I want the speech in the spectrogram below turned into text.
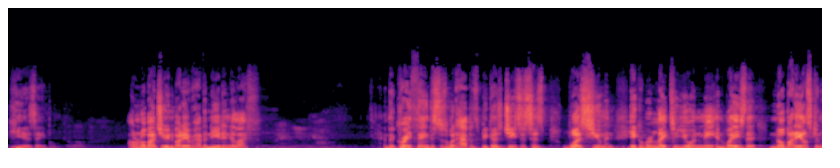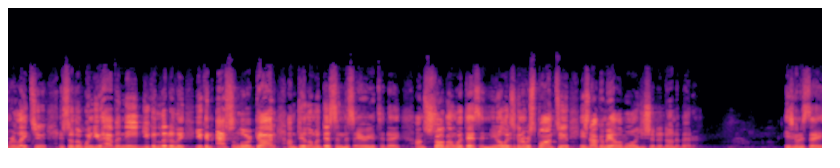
He is able. I don't know about you. Anybody ever have a need in your life? And the great thing, this is what happens because Jesus was human. He could relate to you and me in ways that nobody else can relate to. And so that when you have a need, you can literally, you can ask the Lord, God, I'm dealing with this in this area today. I'm struggling with this. And you know what he's going to respond to? He's not going to be like, well, you should have done it better. He's going to say,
